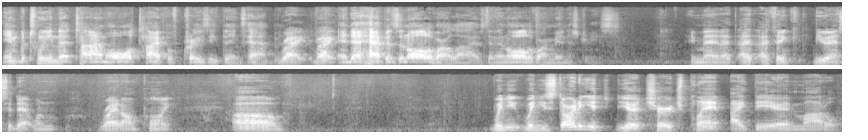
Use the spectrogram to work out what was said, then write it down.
in between that time all type of crazy things happen Right, right. and that happens in all of our lives and in all of our ministries Amen. I, I, I think you answered that one right on point. Um, when you when you started your, your church plant idea and model,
